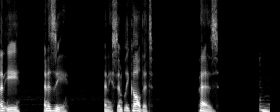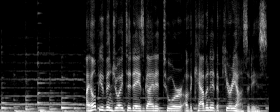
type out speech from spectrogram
an E, and a Z, and he simply called it Pez. I hope you've enjoyed today's guided tour of the Cabinet of Curiosities.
